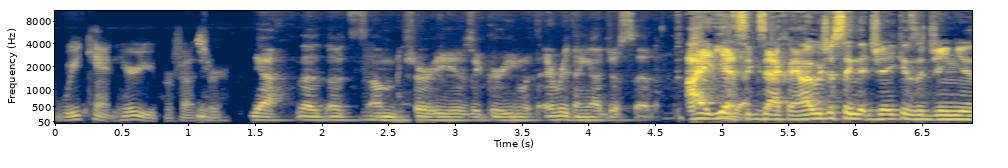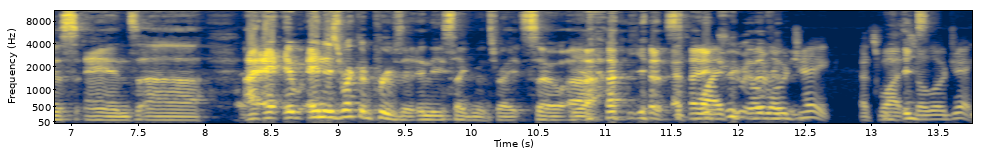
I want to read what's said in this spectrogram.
We can't hear you, Professor. Yeah, that, I'm sure he is agreeing with everything I just said. I yes, yeah. exactly. I was just saying that Jake is a genius, and uh, I, and his record proves it in these segments, right? So uh, yeah. yes, that's I why it's solo Jake. That's why it's solo Jake.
